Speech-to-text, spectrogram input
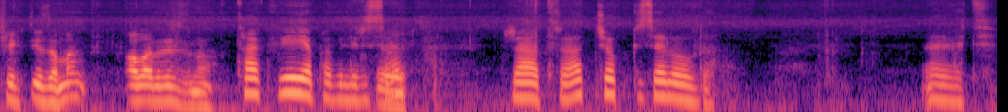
çektiği zaman alabiliriz onu. Takviye yapabiliriz ha. Rahat rahat. Çok güzel oldu. Evet.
